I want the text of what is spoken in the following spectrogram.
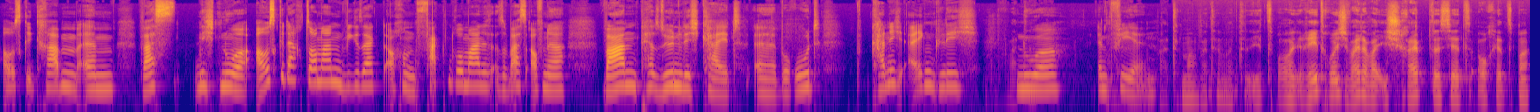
ausgegraben, ähm, was nicht nur ausgedacht, sondern wie gesagt auch ein Faktenroman ist, also was auf einer wahren Persönlichkeit äh, beruht, kann ich eigentlich Warte. nur empfehlen. Warte mal, warte, warte. Jetzt brauche ich, red ruhig weiter, weil ich schreibe das jetzt auch jetzt mal.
